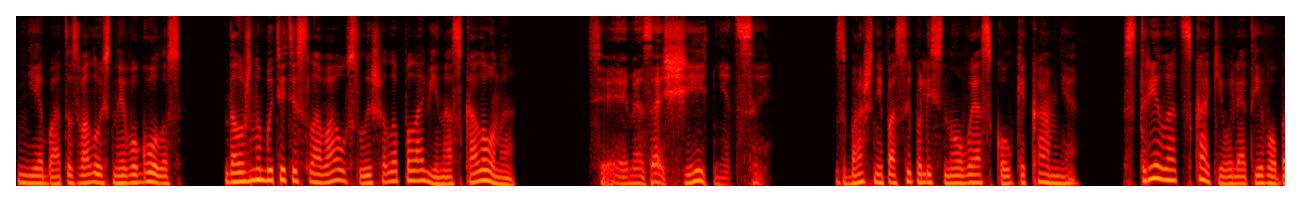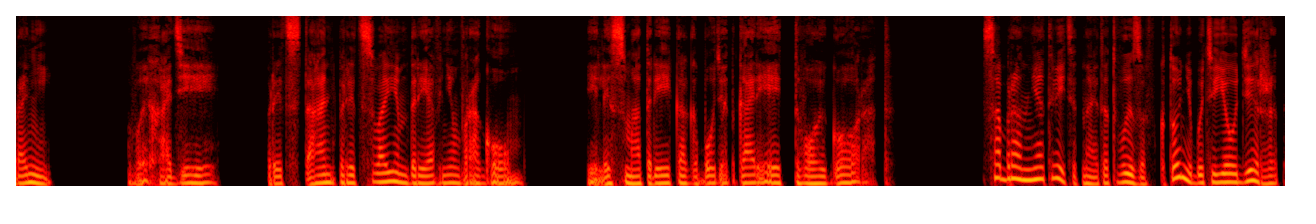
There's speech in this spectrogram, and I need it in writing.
Небо отозвалось на его голос. Должно быть, эти слова услышала половина Аскалона. «Семя защитницы!» С башни посыпались новые осколки камня. Стрелы отскакивали от его брони. «Выходи, предстань пред своим древним врагом, или смотри, как будет гореть твой город». Сабран не ответит на этот вызов, кто-нибудь ее удержит,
